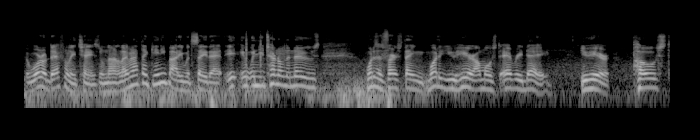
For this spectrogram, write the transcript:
The world definitely changed on 9 11. I think anybody would say that. It, it- when you turn on the news, what is the first thing? What do you hear almost every day? You hear post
